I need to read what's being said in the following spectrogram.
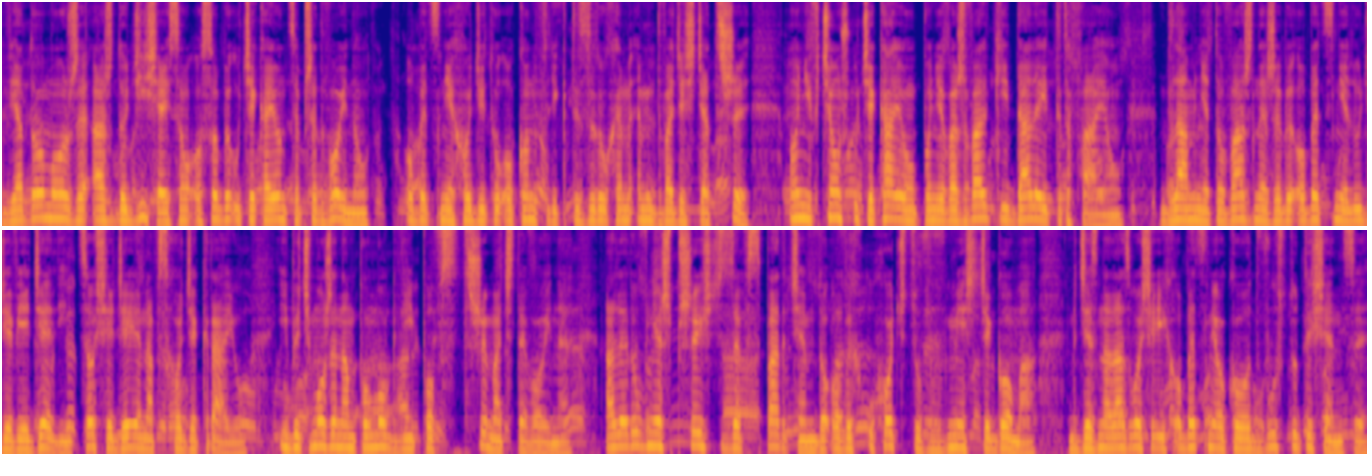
Wiadomo, że aż do dzisiaj są osoby uciekające przed wojną. Obecnie chodzi tu o konflikt z ruchem M23. Oni wciąż uciekają, ponieważ walki dalej trwają. Dla mnie to ważne, żeby obecnie ludzie wiedzieli, co się dzieje na wschodzie kraju i być może nam pomogli powstrzymać tę wojnę, ale również przyjść ze wsparciem do owych uchodźców w mieście Goma, gdzie znalazło się ich obecnie około 200 tysięcy,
